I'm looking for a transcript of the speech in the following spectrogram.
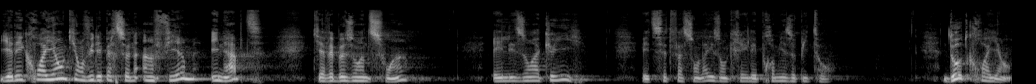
il y a des croyants qui ont vu des personnes infirmes, inaptes, qui avaient besoin de soins, et ils les ont accueillis. Et de cette façon-là, ils ont créé les premiers hôpitaux. D'autres croyants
